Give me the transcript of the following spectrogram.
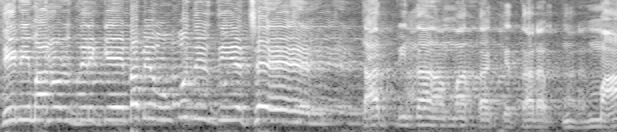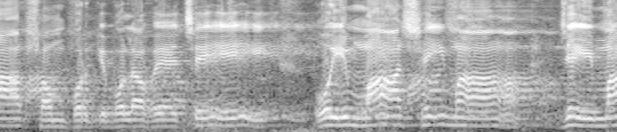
তিনি মানুষদেরকে এভাবে উপদেশ দিয়েছেন, তার পিতা মাতাকে তার মা সম্পর্কে বলা হয়েছে, ওই মা সেই মা, যেই মা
